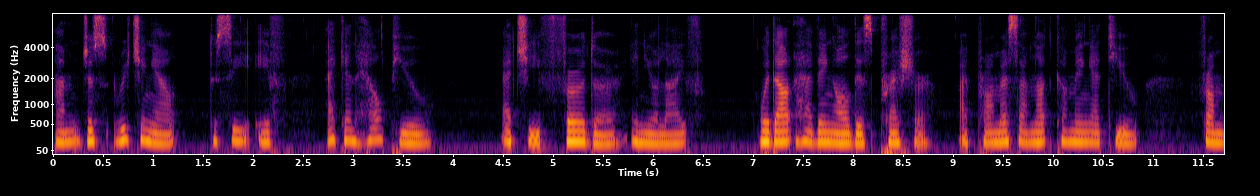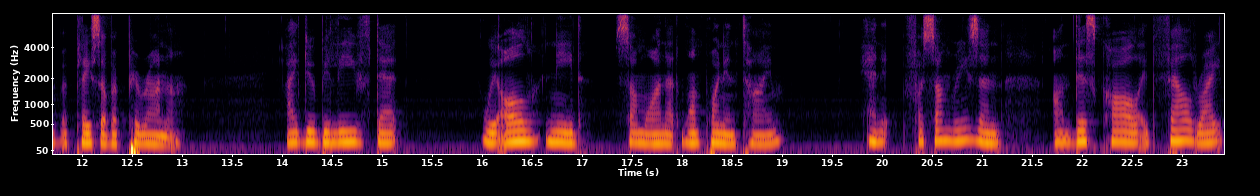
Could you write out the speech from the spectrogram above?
I'm just reaching out to see if I can help you achieve further in your life without having all this pressure. I promise I'm not coming at you from a place of a piranha. I do believe that we all need someone at one point in time. And for some reason, on this call, it felt right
